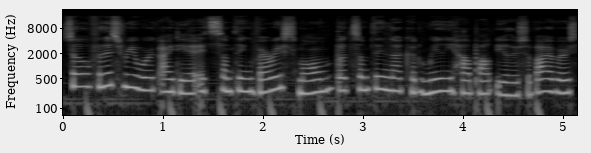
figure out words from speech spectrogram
So for this rework idea, it's something very small, but something that could really help out the other survivors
